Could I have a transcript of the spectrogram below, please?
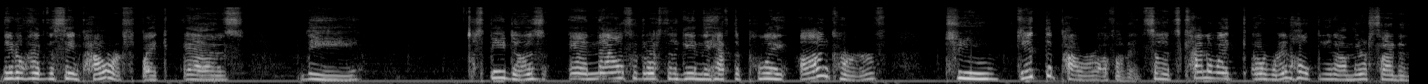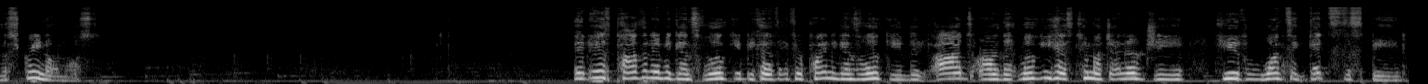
they don't have the same power spike as the speed does, and now for the rest of the game they have to play on curve to get the power off of it. So it's kind of like a red hole being on their side of the screen almost. It is positive against Loki because if you're playing against Loki, the odds are that Loki has too much energy to use once it gets the speed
